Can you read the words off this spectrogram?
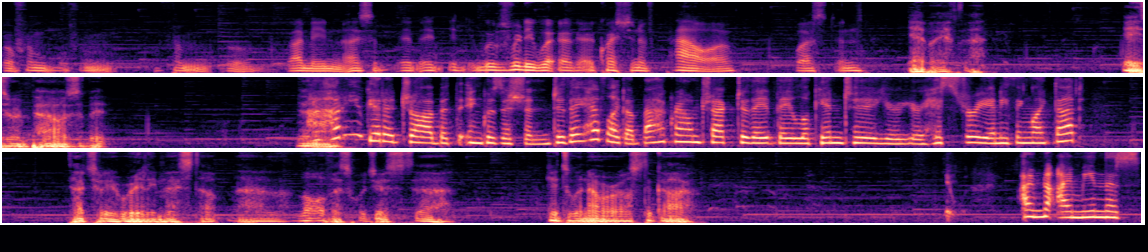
well, from from from. I mean, I sub- it, it, it was really a, a question of power, Weston. Yeah, but if the geezer in power's a bit. How, how do you get a job at the Inquisition? Do they have like a background check? Do they they look into your your history, anything like that? it's actually really messed up. Uh, a lot of us were just uh, kids with nowhere else to go. I'm not. I mean this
